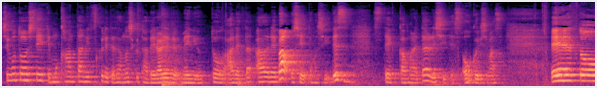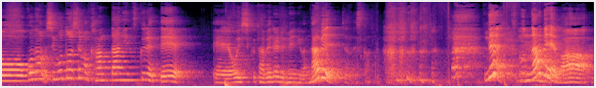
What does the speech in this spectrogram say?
仕事をしていても簡単に作れて楽しく食べられるメニュー等があれたあれば教えてほしいです。ステッカーもらえたら嬉しいです。お送りします。えっ、ー、とこの仕事をしても簡単に作れて、えー、美味しく食べれるメニューは鍋じゃないですか。ねもう鍋は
